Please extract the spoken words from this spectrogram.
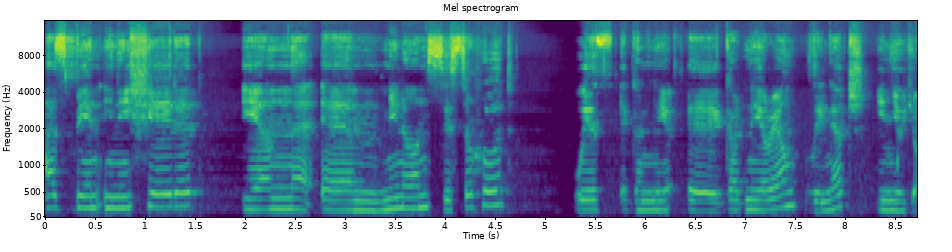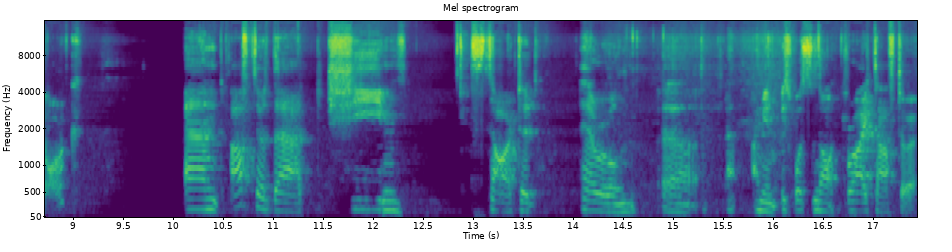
has been initiated in um, Minoan sisterhood with a, a Gardnerian lineage in New York. And after that, she started her own. Uh, I mean, it was not right after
